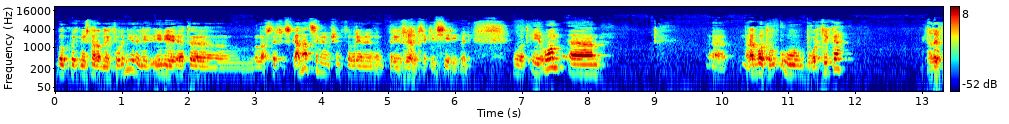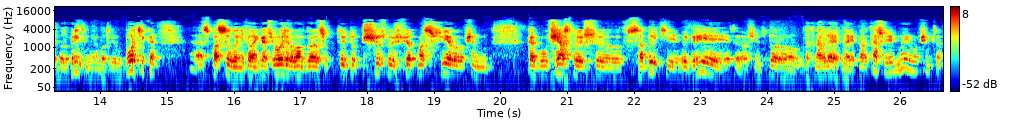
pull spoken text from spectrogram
был какой-то международный турнир, или, или это была встреча с канадцами, в общем, в то время приезжали всякие серии были. Вот, и он э, э, работал у Бортика, тогда это было принято, мы работали у Бортика, э, с посыла Николая Николаевича Озерова, он говорил, что ты тут чувствуешь всю атмосферу, в общем, как бы участвуешь э, в событии, в игре, это очень здорово вдохновляет на репортаж. И мы, в общем-то,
